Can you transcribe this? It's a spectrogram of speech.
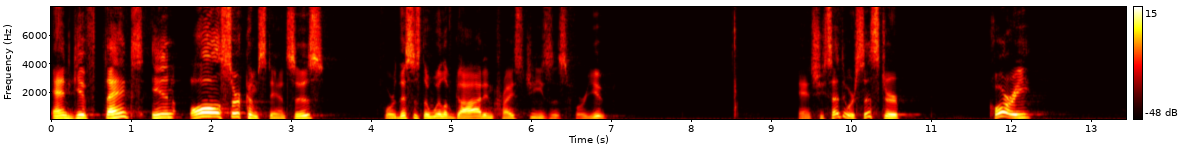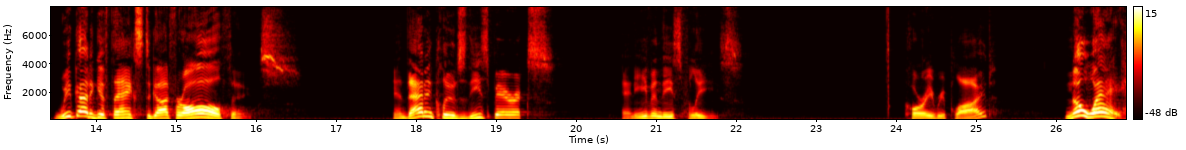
and give thanks in all circumstances, for this is the will of God in Christ Jesus for you. And she said to her sister, Corrie, we've got to give thanks to God for all things. And that includes these barracks and even these fleas. Corrie replied, No way!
